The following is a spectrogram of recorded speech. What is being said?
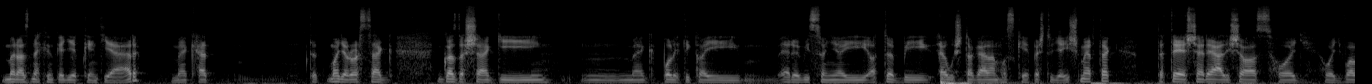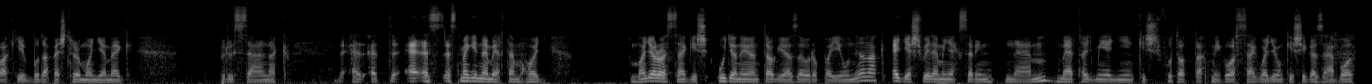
mert az nekünk egyébként jár, meg hát tehát Magyarország gazdasági mm, meg politikai erőviszonyai a többi EU-s tagállamhoz képest ugye ismertek, tehát teljesen reális az, hogy, hogy valaki Budapestről mondja meg Brüsszelnek. De e, e, e, ezt, ezt megint nem értem, hogy, Magyarország is ugyanolyan tagja az Európai Uniónak, egyes vélemények szerint nem, mert hogy mi egy ilyen kis futottak még ország vagyunk, és igazából...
